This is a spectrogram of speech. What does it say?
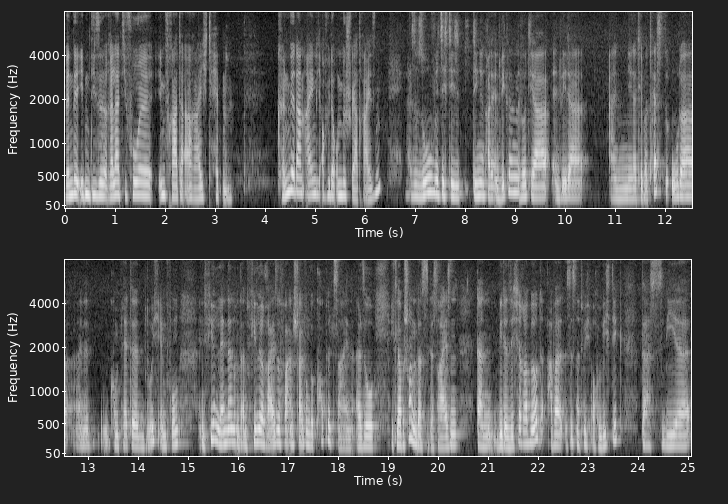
wenn wir eben diese relativ hohe Impfrate erreicht hätten. Können wir dann eigentlich auch wieder unbeschwert reisen? Also so wie sich die Dinge gerade entwickeln, wird ja entweder ein negativer Test oder eine komplette Durchimpfung in vielen Ländern und an viele Reiseveranstaltungen gekoppelt sein. Also ich glaube schon, dass das Reisen dann wieder sicherer wird. Aber es ist natürlich auch wichtig, dass wir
